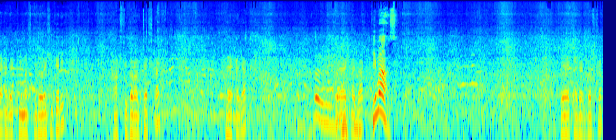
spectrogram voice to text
দেখা যাক কি মাছটি ধরে শিকারি। মাছটি ধরার চেষ্টা। দেখা যাক। দেখা যাক। কি মাছ? দেখা যাক দর্শক।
